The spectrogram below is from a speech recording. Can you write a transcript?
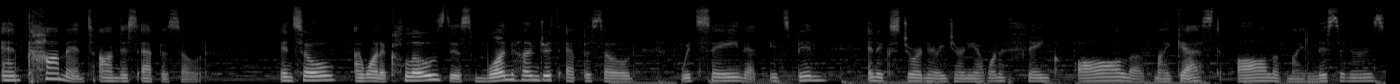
and comment on this episode. And so I want to close this 100th episode with saying that it's been an extraordinary journey. I want to thank all of my guests, all of my listeners.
